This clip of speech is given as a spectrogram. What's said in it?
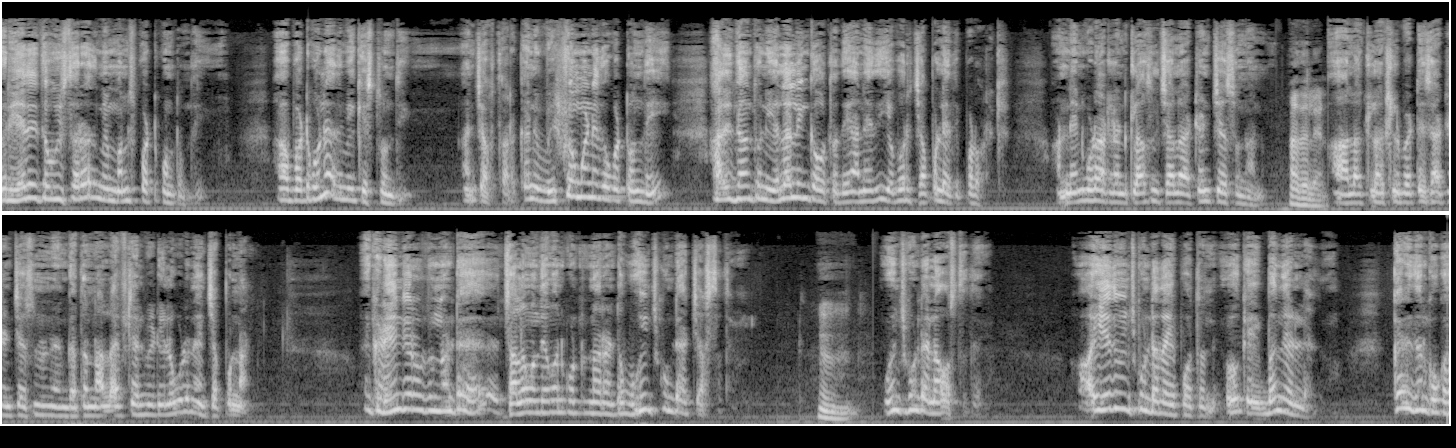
మీరు ఏదైతే ఊహిస్తారో అది మీ మనసు పట్టుకుంటుంది. ఆ పట్టుకొని అది మీకు ఇస్తుంది. అని చెప్తారు. కానీ విశ్వం అనేది ఒకటి ఉంది. అది దాంతో ఎలా లింక్ అవుతుంది అనేది ఎవరు చెప్పలేదు ఇప్పటివరకు. అండ్ నేను కూడా అట్లాంటి క్లాసులు చాలా అటెండ్ చేస్తున్నాను. ఆ లక్ష లక్షలు పెట్టేసి అటెండ్ చేస్తున్నాను. నేను గత నా లైఫ్ స్టైల్ వీడియోలో కూడా నేను చెప్పున్నాను. ఇక్కడ ఏం జరుగుతుందంటే చాలామంది ఏమనుకుంటున్నారంటే ఊహించుకుంటే అది చేస్తుంది. ఊహించుకుంటే ఎలా వస్తుంది? ఏది ఊహించుకుంటే అది అయిపోతుంది. ఓకే ఇబ్బంది ఏం లేదు. కానీ దానికి ఒక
